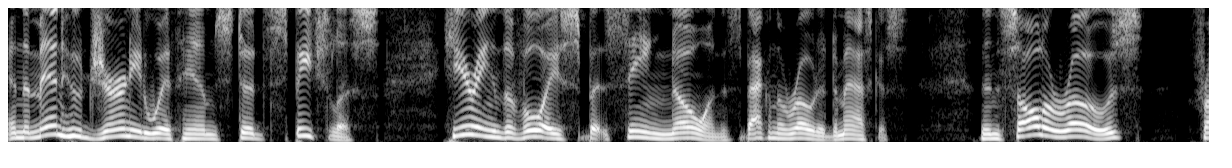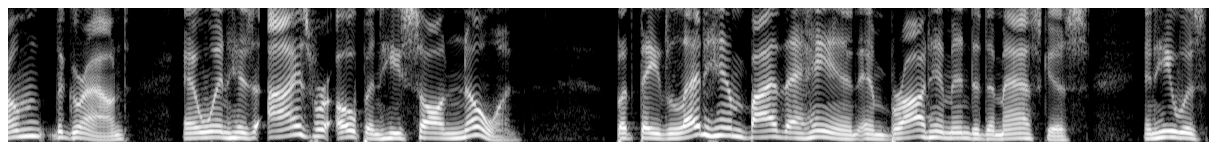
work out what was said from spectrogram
And the men who journeyed with him stood speechless, hearing the voice, but seeing no one. This is back on the road to Damascus. Then Saul arose from the ground and when his eyes were open, he saw no one. But they led him by the hand and brought him into Damascus. And he was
